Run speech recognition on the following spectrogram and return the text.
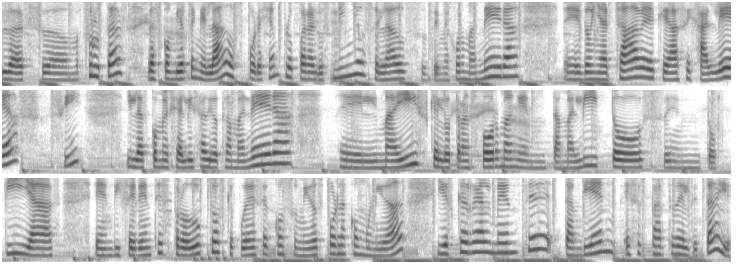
las um, frutas las convierte en helados, por ejemplo, para los niños, helados de mejor manera. Eh, doña Chávez que hace jaleas, ¿sí? Y las comercializa de otra manera el maíz que lo transforman en tamalitos, en tortillas, en diferentes productos que pueden ser consumidos por la comunidad. Y es que realmente también ese es parte del detalle.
